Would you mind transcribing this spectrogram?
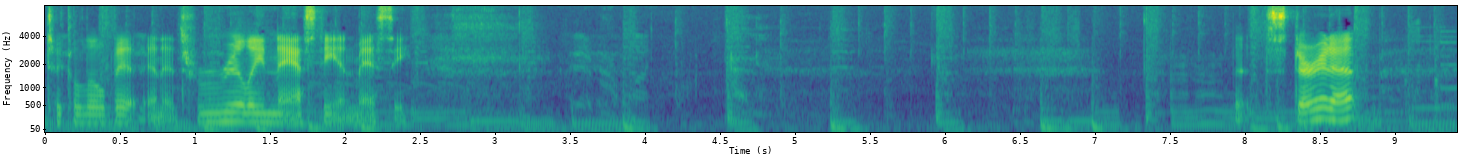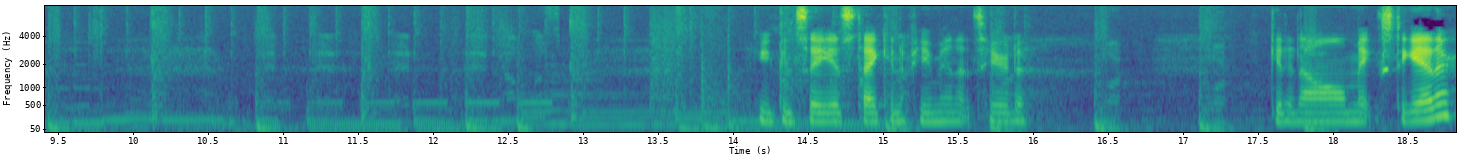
took a little bit, and it's really nasty and messy. Stir it up. You can see it's taking a few minutes here to Get it all mixed together.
